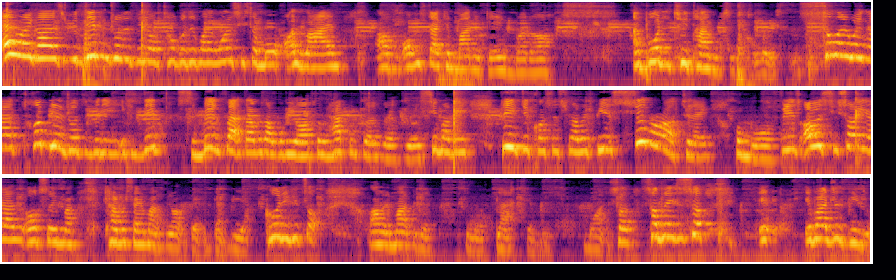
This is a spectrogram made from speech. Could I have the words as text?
anyway guys if you did enjoy this video of October this one I want to see some more online um obviously I can buy the game but uh I bought it two times always. So anyway guys, hope you enjoyed the video. If you did, some big fat thumbs up would be awesome. Happy birthday if you see my video. Please do consider subscribing. Be a super out today for more videos. Obviously, sorry guys, also my camera setting might be not that, that be good if it's up. Um it might be like you know black and white. So some places so it, it might just be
